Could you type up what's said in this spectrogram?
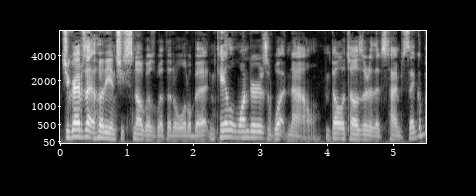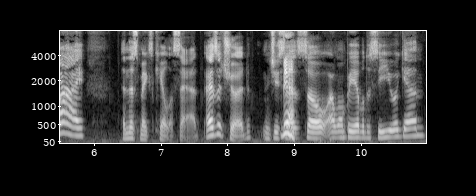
She grabs that hoodie and she snuggles with it a little bit, and Kayla wonders what now. And Bella tells her that it's time to say goodbye, and this makes Kayla sad, as it should. And she says, Yeah. So I won't be able to see you again?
